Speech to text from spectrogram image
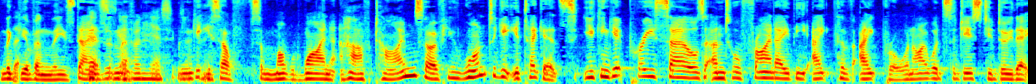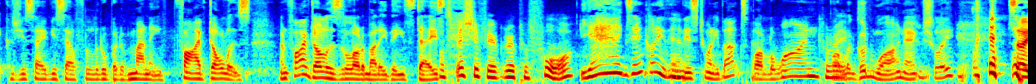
the given these days, That's isn't given, it? yes, You can get yourself some mulled wine at half time. So if you want to get your tickets, you can get pre sales until Friday, the 8th of April. And I would suggest you do that because you save yourself a little bit of money $5. And $5 is a lot of money these days. Especially if you're a group of four. Yeah, exactly. Then Yeah. there's 20 bucks, bottle of wine, bottle of good wine, actually. so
